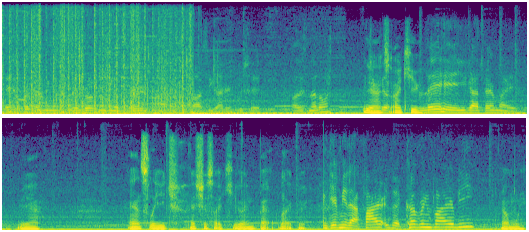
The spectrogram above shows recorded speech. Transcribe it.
They just put something, they broke something upstairs. Oh, so you got it. Who said? Oh, there's another one? Yeah, it's IQ. Lay, you got thermite. Yeah. And Sledge. It's just IQ and ba Blackbeard. And give me that fire, the covering fire, B. I'm weak.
